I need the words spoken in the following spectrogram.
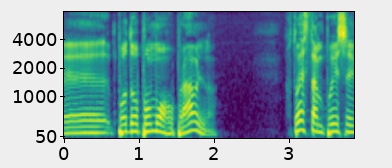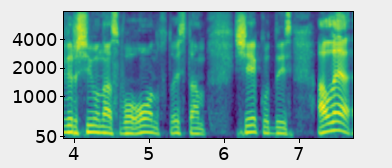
Е, по допомогу, правильно? Хтось там пише вірші у нас в ООН, хтось там ще кудись. Але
